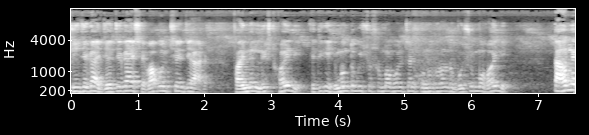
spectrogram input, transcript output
সেই জায়গায়, যে জায়গায় সেবা বলছে যে ফাইনাল লিস্ট হয়নি, এদিকে হিমন্ত বিশ্ব শর্মা বলছেন কোনো ধরনের বৈষম্য হয়নি। তাহলে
